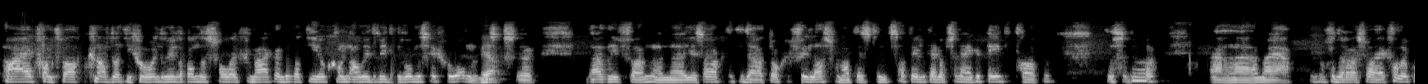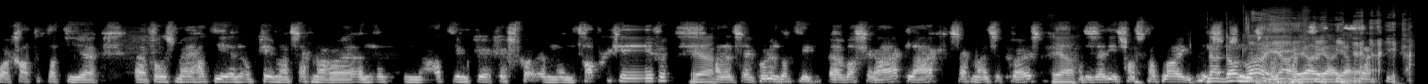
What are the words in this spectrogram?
Maar ik vond het wel knap dat hij gewoon drie rondes vol heeft gemaakt. En dat hij ook gewoon al die drie rondes heeft gewonnen. Ja. Dus uh, daar niet van. En uh, je zag dat hij daar toch veel last van had. Dus hij zat de hele tijd op zijn eigen teen te trappen. Tussendoor. En uh, nou ja, voor de rest wel. Ik vond het ook wel grappig dat hij, uh, uh, volgens mij had hij op een gegeven moment zeg maar een, had hij hem een, een, trap gegeven. Ja. En het zei Goeden dat hij was geraakt laag, zeg maar in zijn kruis. Ja. En toen zei hij iets van stop lying. Nou, don't lie. Ja, ja, ja, ja. ja.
